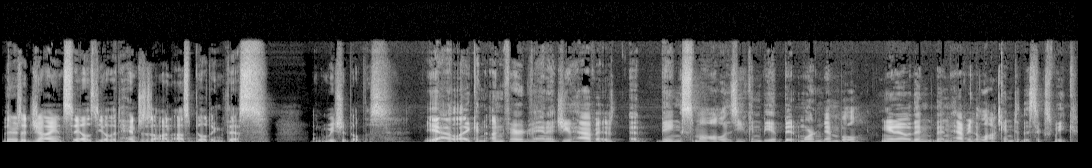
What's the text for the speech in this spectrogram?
there's a giant sales deal that hinges on us building this. We should build this. yeah, like an unfair advantage you have at, at being small is you can be a bit more nimble, you know, than than having to lock into the six week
